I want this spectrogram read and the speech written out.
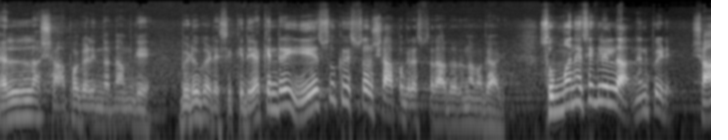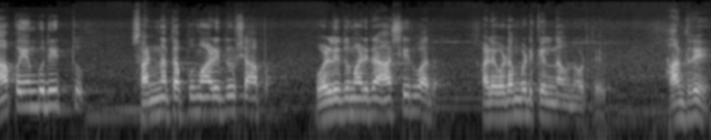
ಎಲ್ಲ ಶಾಪಗಳಿಂದ ನಮಗೆ ಬಿಡುಗಡೆ ಸಿಕ್ಕಿದೆ. ಯಾಕೆಂದರೆ ಯೇಸು ಕ್ರಿಸ್ತರು ಶಾಪಗ್ರಸ್ತರಾದರು ನಮಗಾಗಿ. ಸುಮ್ಮನೆ ಸಿಗಲಿಲ್ಲ, ನೆನಪಿಡಿ. ಶಾಪ ಎಂಬುದು ಇತ್ತು. ಸಣ್ಣ ತಪ್ಪು ಮಾಡಿದರೂ ಶಾಪ. ಒಳ್ಳೆಯದು ಮಾಡಿದರೆ ಆಶೀರ್ವಾದ. ಹಳೆ ಒಡಂಬಡಿಕೆಯಲ್ಲಿ ನಾವು ನೋಡ್ತೇವೆ. ಆದರೆ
